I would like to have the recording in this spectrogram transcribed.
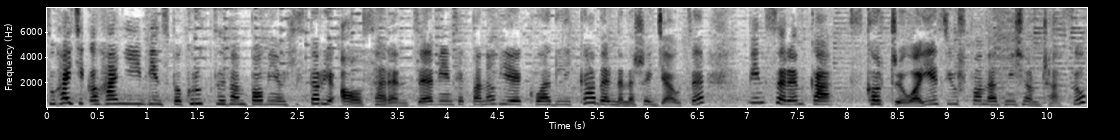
Słuchajcie kochani, więc pokrótce Wam powiem historię o sarence, więc jak panowie kładli kabel na naszej działce, więc sarenka skoczyła. Jest już ponad miesiąc czasu.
